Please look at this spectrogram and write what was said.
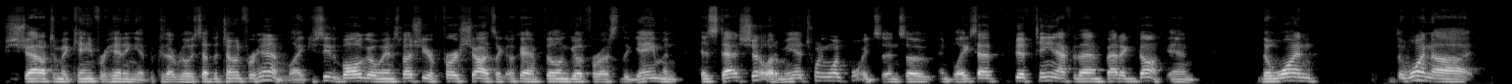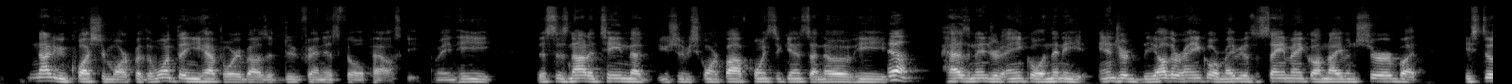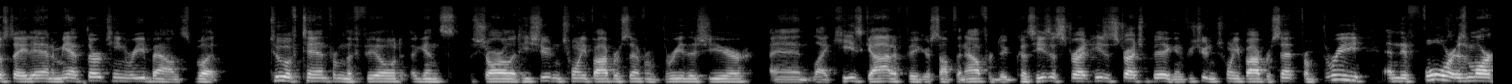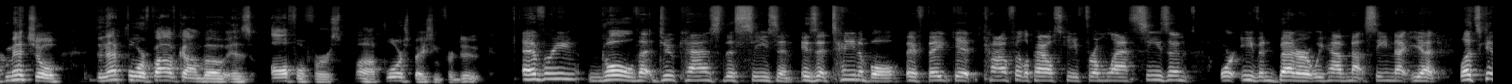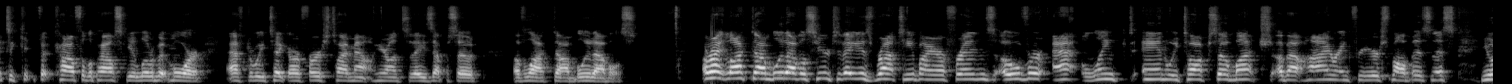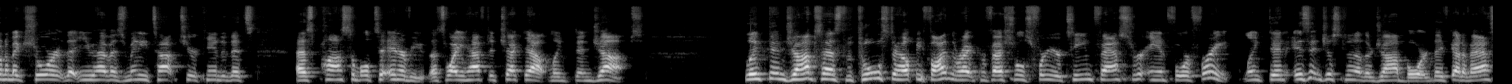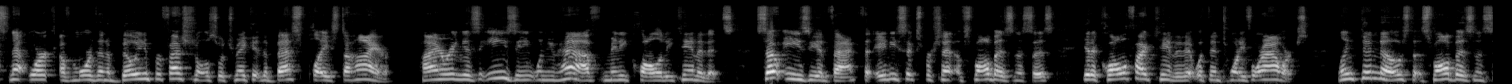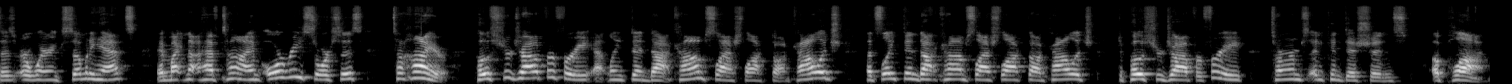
shout out to McCain for hitting it because I really set the tone for him. Like you see the ball go in, especially your first shot. It's like, okay, I'm feeling good for the rest of the game. And his stats show it. I mean, he had 21 points. And so, and Blakes had 15 after that emphatic dunk. And the one, the one, uh, not even question mark, but the one thing you have to worry about as a Duke fan is Filipowski. I mean, he, this is not a team that you should be scoring five points against. I know he yeah. has an injured ankle and then he injured the other ankle, or maybe it's the same ankle. I'm not even sure, but he still stayed in. I mean, he had 13 rebounds, but two of 10 from the field against Charlotte. He's shooting 25% from three this year. And like he's got to figure something out for Duke because he's a stretch, he's a stretch big. And if you're shooting 25% from three and the four is Mark Mitchell, then that four or five combo is awful for uh, floor spacing for Duke. Every goal that Duke has this season is attainable if they get Kyle Filipowski from last season or even better. We have not seen that yet. Let's get to Kyle Filipowski a little bit more after we take our first time out here on today's episode of Locked On Blue Devils. All right, Locked On Blue Devils here today is brought to you by our friends over at LinkedIn. We talk so much about hiring for your small business. You want to make sure that you have as many top tier candidates as possible to interview. That's why you have to check out LinkedIn Jobs. LinkedIn Jobs has the tools to help you find the right professionals for your team faster and for free. LinkedIn isn't just another job board. They've got a vast network of more than a billion professionals, which make it the best place to hire. Hiring is easy when you have many quality candidates. So easy, in fact, that 86% of small businesses get a qualified candidate within 24 hours. LinkedIn knows that small businesses are wearing so many hats and might not have time or resources to hire. Post your job for free at linkedin.com slash locked on college. That's linkedin.com slash locked on college to post your job for free. Terms and conditions apply.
